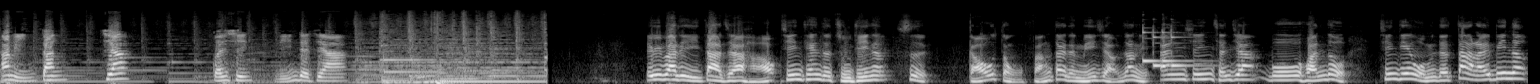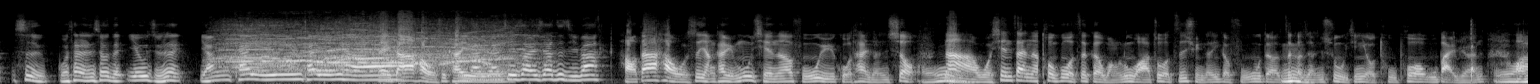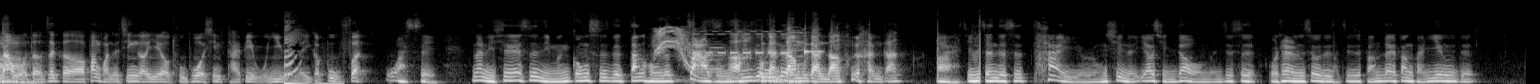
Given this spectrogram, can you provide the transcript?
阿明当家，关心您的家。Everybody，大家好，今天的主题呢是搞懂房贷的眉角，让你安心成家不烦恼。今天我们的大来宾呢是国泰人寿的业务主任杨开云，开云你好，哎，大家好，我是开云，大家介绍一下自己吧。好，大家好，我是杨开云，目前呢服务于国泰人寿。哦、那我现在呢透过这个网络啊做咨询的一个服务的这个人数已经有突破五百人、那我的这个放款的金额也有突破新台币五亿元的一个部分。哇塞，那你现在是你们公司的当红的炸子鸡、啊，不敢当，不敢当，不敢当。啊，今天真的是太有荣幸了，邀请到我们就是国泰人寿的，就是房贷放款业务的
